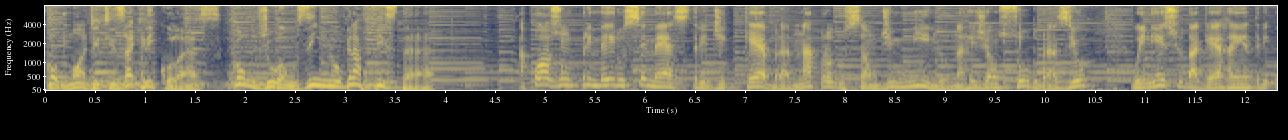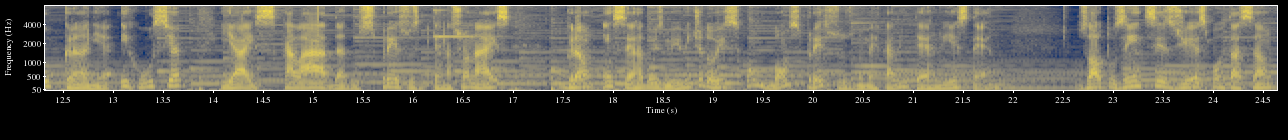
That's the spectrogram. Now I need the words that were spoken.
Commodities Agrícolas, com Joãozinho Grafista. Após um primeiro semestre de quebra na produção de milho na região sul do Brasil, o início da guerra entre Ucrânia e Rússia e a escalada dos preços internacionais, o grão encerra 2022 com bons preços no mercado interno e externo. Os altos índices de exportação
